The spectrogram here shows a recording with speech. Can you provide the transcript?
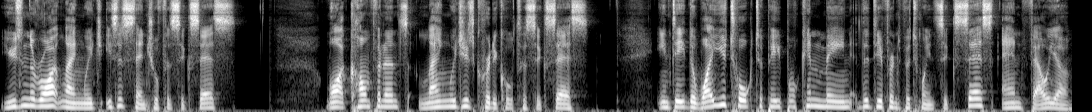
using the right language is essential for success. Like confidence, language is critical to success. Indeed, the way you talk to people can mean the difference between success and failure.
